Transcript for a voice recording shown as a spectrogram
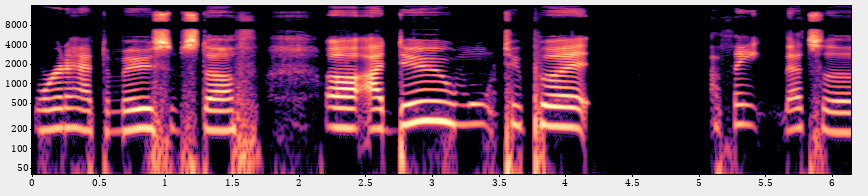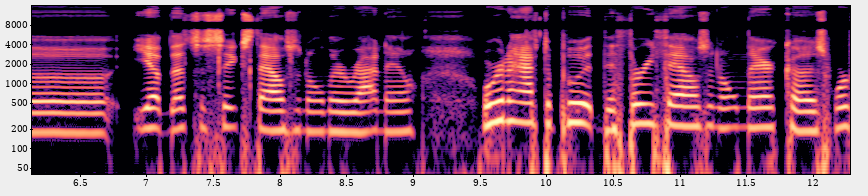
We're going to have to move some stuff. Uh, I do want to put I think that's a yep, that's a 6,000 on there right now. We're gonna have to put the 3,000 on there because we're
